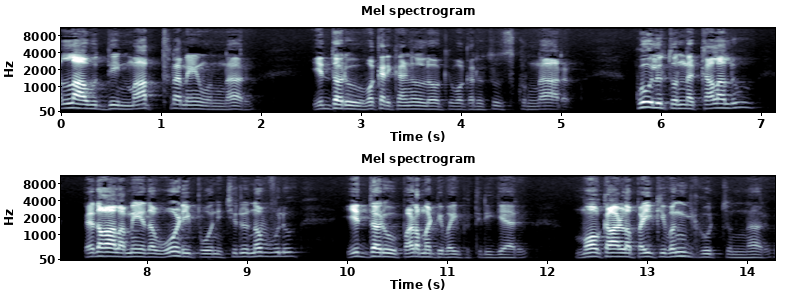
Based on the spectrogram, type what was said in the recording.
అల్లావుద్దీన్ మాత్రమే ఉన్నారు. ఇద్దరు ఒకరి కళ్ళలోకి ఒకరు చూసుకున్నారు. కూలుతున్న కలలు పెదాల మీద ఓడిపోని చిరునవ్వులు ఇద్దరూ పడమటి వైపు తిరిగారు. మోకాళ్ళ పైకి వంగి కూర్చున్నారు.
